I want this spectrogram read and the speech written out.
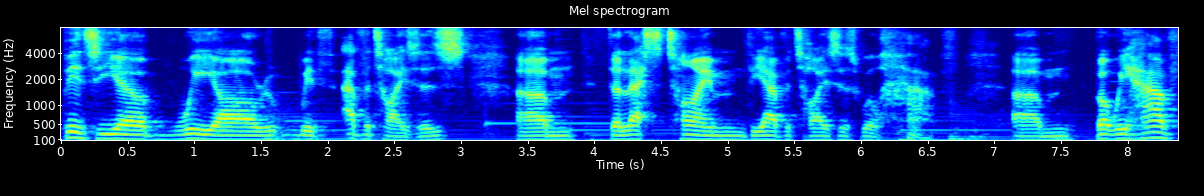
busier we are with advertisers, um, the less time the advertisers will have. Um, but we have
